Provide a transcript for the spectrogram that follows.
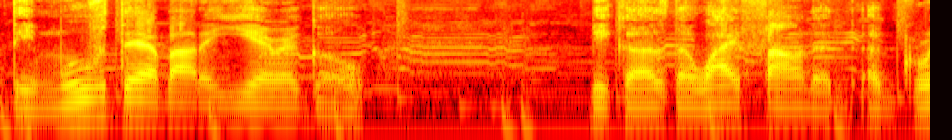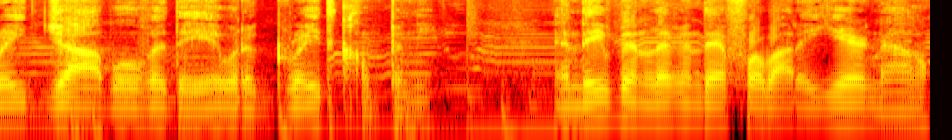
They moved there about a year ago because the wife found a, a great job over there with a great company. And they've been living there for about a year now.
